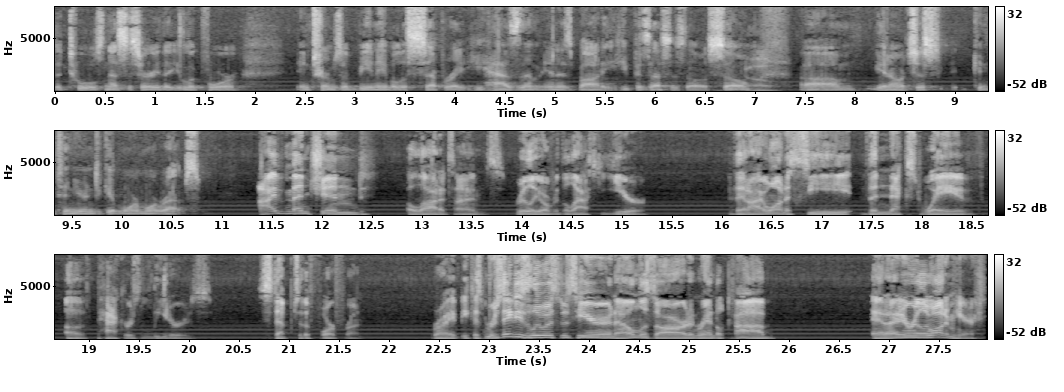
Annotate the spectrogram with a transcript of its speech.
the tools necessary that you look for in terms of being able to separate. He has them in his body. He possesses those. So, um, you know, it's just continuing to get more and more reps. I've mentioned a lot of times, really over the last year, that I want to see the next wave of Packers leaders step to the forefront, right? Because Marcedes Lewis was here and Allen Lazard and Randall Cobb, and I didn't really want him here.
